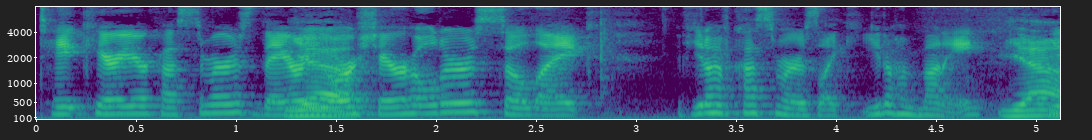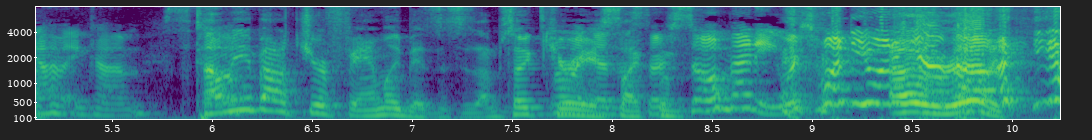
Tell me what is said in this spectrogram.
take care of your customers. They are Yeah. your shareholders. So like if you don't have customers, like you don't have money. Yeah. You don't have income. So- Tell me about your family businesses. I'm so Oh curious. goodness, like, there's when- so many. Which one do you want to oh hear really? about? yeah.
